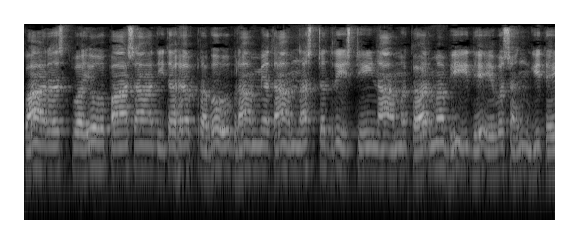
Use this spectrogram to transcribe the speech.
पारस्त्वयोपासादितः प्रभो भ्राम्यतां नष्टदृष्टीनां कर्मभिदेवसङ्गिते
